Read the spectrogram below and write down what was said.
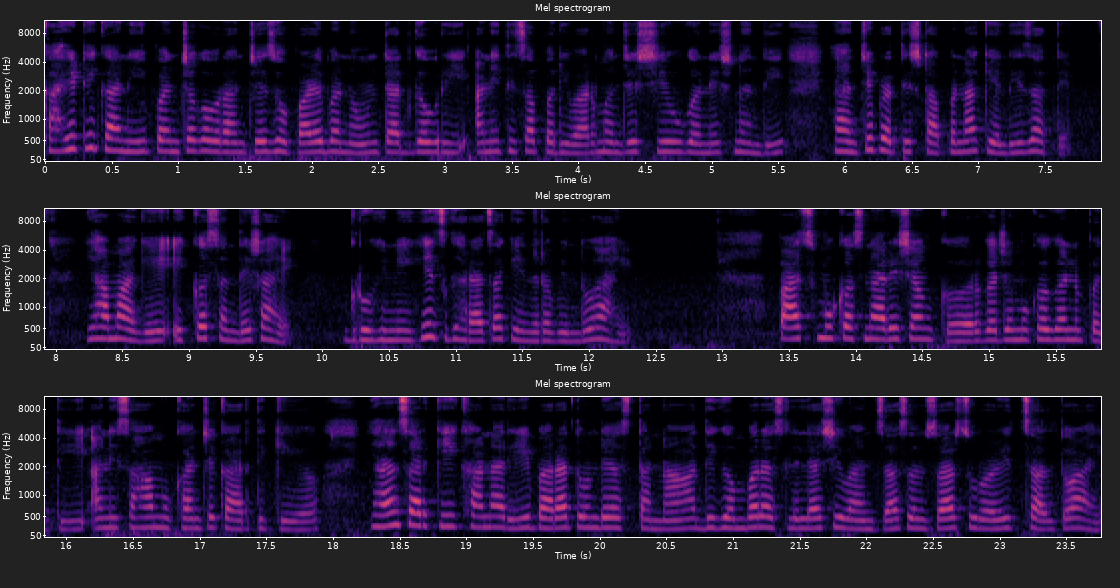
काही ठिकाणी पंचगौरांचे झोपाळे बनवून त्यात गौरी आणि तिचा परिवार म्हणजे शिव गणेश नंदी ह्यांची प्रतिष्ठापना केली जाते. ह्यामागे एकच संदेश आहे. गृहिणी हीच घराचा केंद्रबिंदू आहे. पाच मुख असणारे शंकर गजमुख गणपती आणि सहा मुखांचे कार्तिकेय ह्यांसारखी खाणारी बारा तोंडे असताना दिगंबर असलेल्या शिवांचा संसार सुरळीत चालतो आहे.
